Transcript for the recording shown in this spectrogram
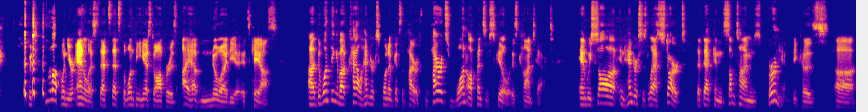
Which love when you're analyst. That's that's the one thing he has to offer is I have no idea. It's chaos. Uh, the one thing about Kyle Hendricks going up against the Pirates, the Pirates' one offensive skill is contact, and we saw in Hendricks' last start that that can sometimes burn him because uh,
